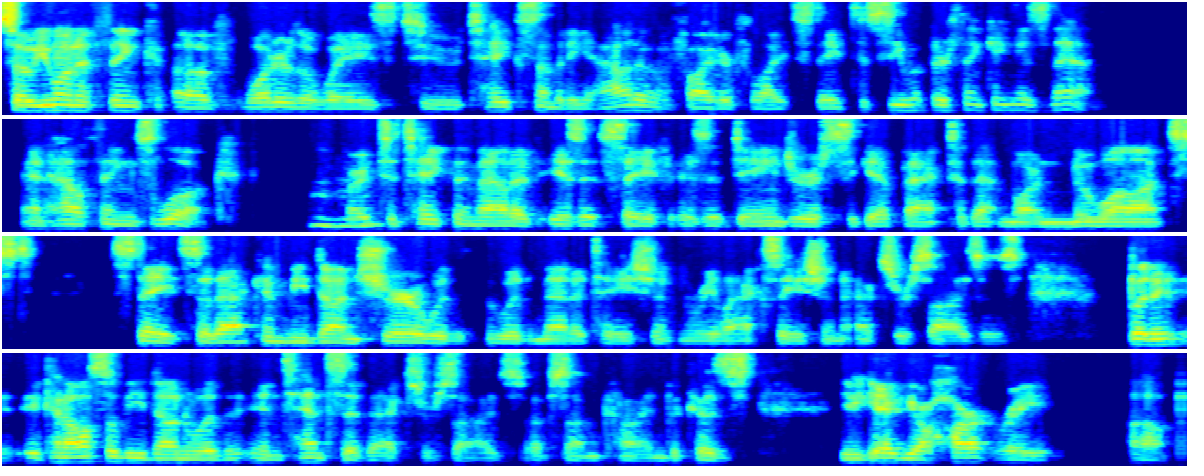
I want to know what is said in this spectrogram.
So you want to think of what are the ways to take somebody out of a fight or flight state to see what their thinking is then and how things look, mm-hmm. right? To take them out of is it safe, is it dangerous, to get back to that more nuanced state. So that can be done, sure, with with meditation, relaxation exercises, but it, it can also be done with intensive exercise of some kind because you get your heart rate up,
